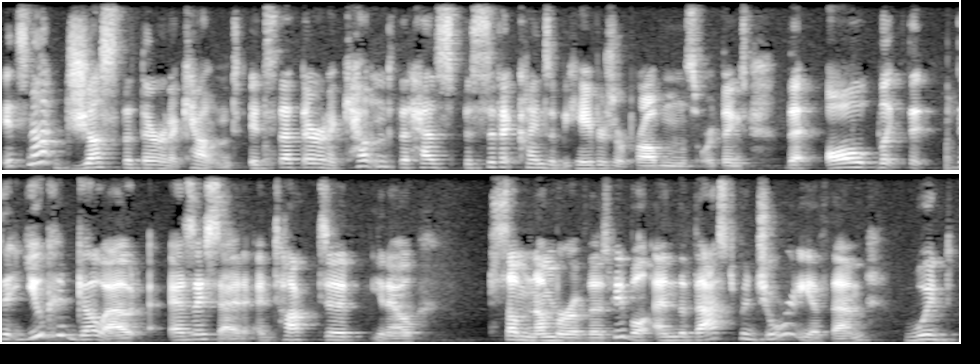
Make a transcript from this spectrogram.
it's not just that they're an accountant it's that they're an accountant that has specific kinds of behaviors or problems or things that all like that that you could go out as i said and talk to you know some number of those people and the vast majority of them would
